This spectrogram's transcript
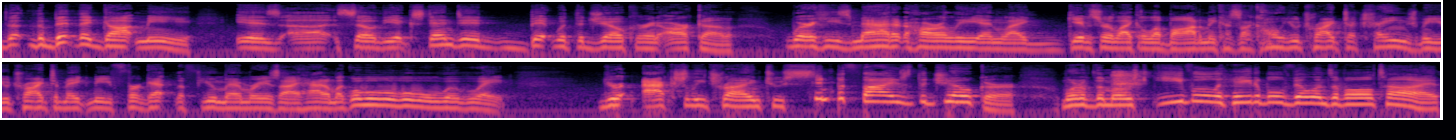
The the bit that got me is uh, so the extended bit with the Joker in Arkham, where he's mad at Harley and like gives her like a lobotomy because like, oh, you tried to change me, you tried to make me forget the few memories I had. I'm like, whoa, whoa, whoa, whoa, whoa, wait. You're actually trying to sympathize the Joker, one of the most evil, hateable villains of all time,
